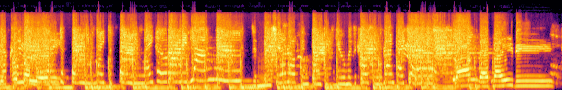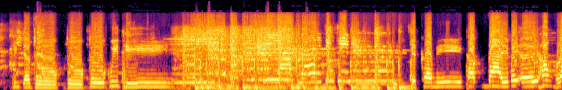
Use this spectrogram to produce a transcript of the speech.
ยับเข้ามาเลย จะเป็นยังไงจะเป็นยังไงถ้าเราไม่ล้างมือ จะมีเชื้อโรคต่างๆติดอยู่มันจะเข้าสู่ร่างกายเธอล้างแบบไหนดีถึงจะถูกถูกถูกวิธีไม่ยากเลยจริง เจ็ดข้อนี้ทำได้ไหม่เอ่ยห้องไร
